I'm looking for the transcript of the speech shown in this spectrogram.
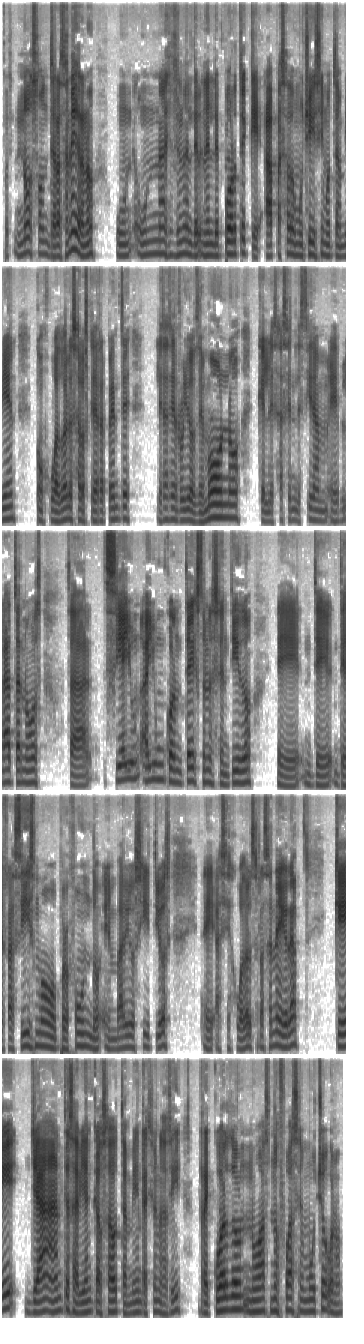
pues no son de raza negra, ¿no? una situación en el, deporte que ha pasado muchísimo también con jugadores a los que de repente les hacen ruidos de mono, que les hacen, les tiran eh, plátanos. O sea, sí hay un, hay un contexto en ese sentido eh, de, racismo profundo en varios sitios eh, hacia jugadores de raza negra que ya antes habían causado también reacciones así. Recuerdo, no, no fue hace mucho, bueno,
